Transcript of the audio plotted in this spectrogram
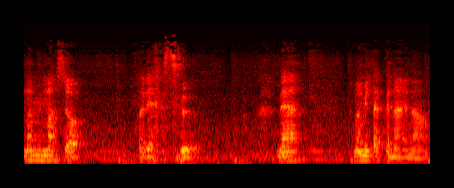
飲みましょうとりあえずね。飲みたくないな。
